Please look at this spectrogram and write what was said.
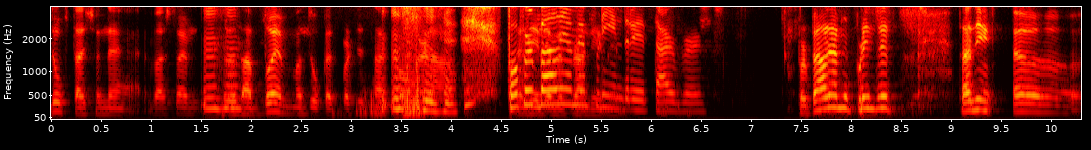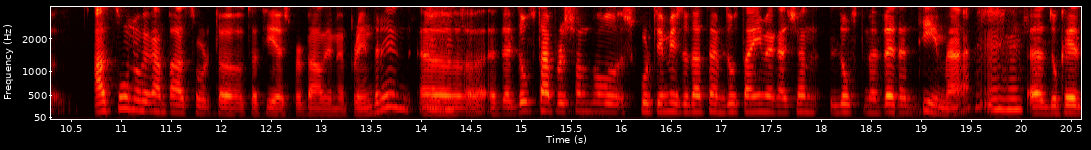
lufta që ne vazhdojmë mm -hmm. ta bëjmë më duket për disa kohë. po përballja me prindërit Arbër. Përballja me prindërit tani ë uh, as unë nuk e kam pasur të të thjeshtë përballjen me prindërit, ë mm -hmm. dhe lufta për shembull shkurtimisht do ta them lufta ime ka qenë luftë me veten time, mm -hmm. duke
